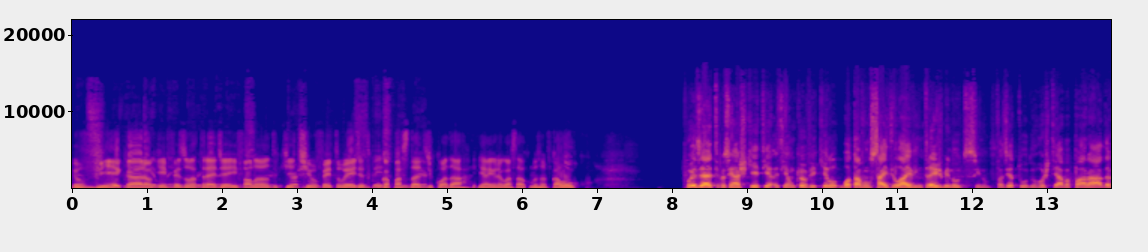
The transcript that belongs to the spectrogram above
Eu vi, cara, alguém fez uma thread aí falando que tinham feito um agent com capacidade de codar. E aí o negócio tava começando a ficar louco. Pois é, tipo assim, acho que tinha, tinha um que eu vi que botava um site live em 3 minutos, assim, fazia tudo. Rosteava parada,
